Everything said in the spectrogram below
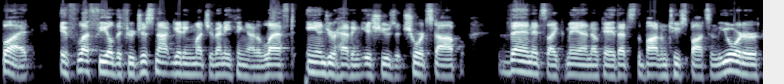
But if left field, if you're just not getting much of anything out of left and you're having issues at shortstop, then it's like, man, okay, that's the bottom two spots in the order.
